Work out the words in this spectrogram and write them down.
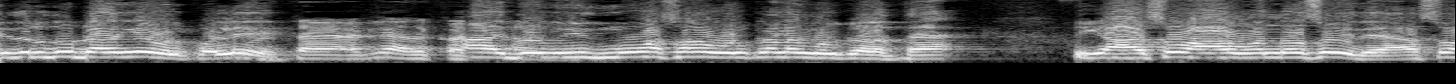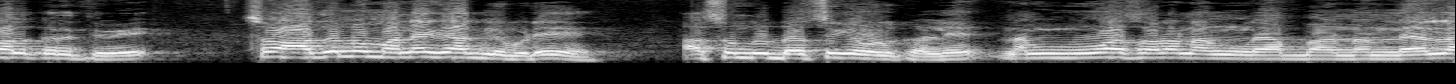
ಇದ್ರ ದುಡ್ಡು ಹಂಗೆ ಉಳ್ಕೊಳ್ಳಿ. ಇದು ಇದು ಮೂವತ್ತು ಸಾವಿರ ಉಳ್ಕೊಂಡಂಗೆ ಉಳ್ಕೊಳತ್ತೆ ಈಗ ಹಸು ಆ ಒಂದು ಹಸು ಇದೆ ಹಸು ಹಾಲು ಕರಿತೀವಿ. ಸೊ ಅದನ್ನು ಮನೆಗೆ ಆಗ್ಲಿ ಬಿಡಿ. ಹಸು ದುಡ್ಡು ಹಸುಗೆ ಉಳ್ಕೊಳ್ಳಿ. ನಮ್ಗೆ ಮೂವತ್ತು ಸಾವಿರ ನಂಗೆ ನನ್ನೆಲ್ಲ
